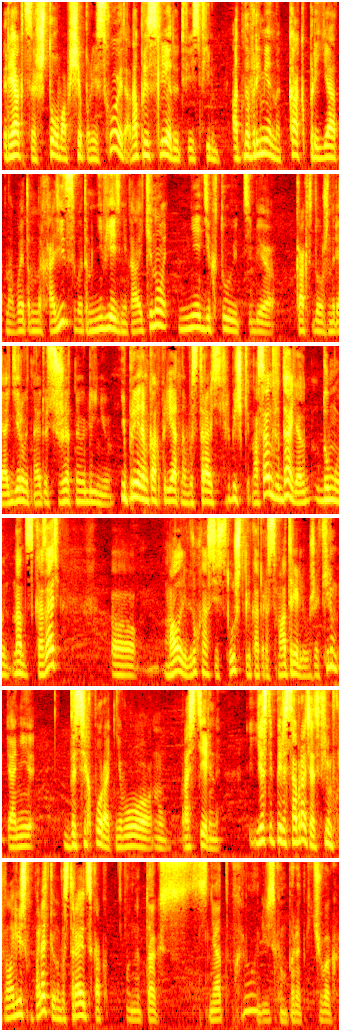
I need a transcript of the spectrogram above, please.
реакция, что вообще происходит, она преследует весь фильм. Одновременно, как приятно в этом находиться, в этом неведении, когда кино не диктует тебе, как ты должен реагировать на эту сюжетную линию. И при этом, как приятно выстраивать эти кирпичики. На самом деле, да, я думаю, надо сказать, мало ли, вдруг у нас есть слушатели, которые смотрели уже фильм, и они до сих пор от него ну, растеряны. Если пересобрать этот фильм в хронологическом порядке, он выстраивается как Он и так снят в хронологическом порядке, чувак.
